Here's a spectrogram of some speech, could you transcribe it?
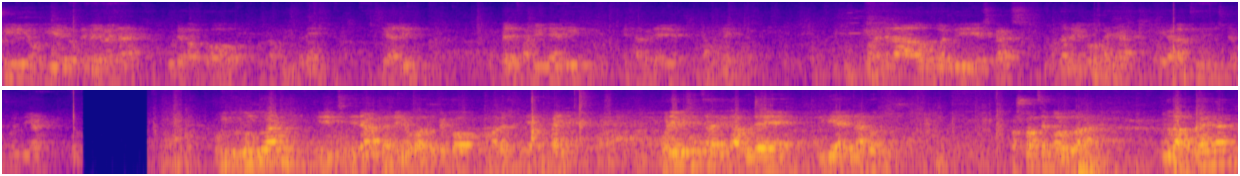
Noski, ongi etorri beroenak, gure gaurko protagonistari, ziari, bere familiari eta bere lagunei. Horren dela ordu erdi eskaz, ondarribiko jaiak, iragartzen dituzten fuentiak. Puntu puntuan, iritsi dira berriro badrupeko amabezinen jaiak. Gure bizitzak eta gure idearen agotuz. Ospatzeko ordua da. Uda bukaeran,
